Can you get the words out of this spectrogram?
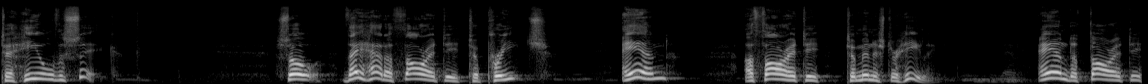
to heal the sick. So they had authority to preach and authority to minister healing and authority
